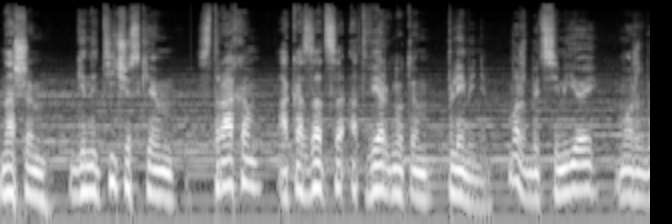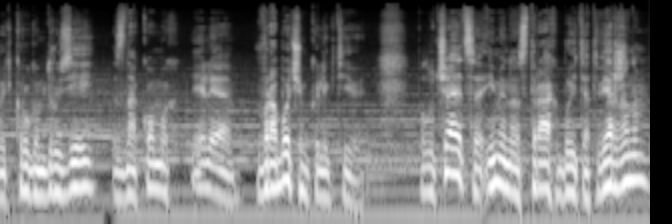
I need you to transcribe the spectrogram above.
нашим генетическим страхом оказаться отвергнутым племенем. Может быть семьей, может быть кругом друзей, знакомых или в рабочем коллективе. Получается, именно страх быть отверженным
